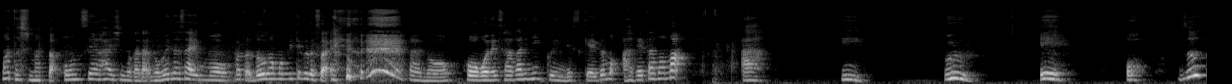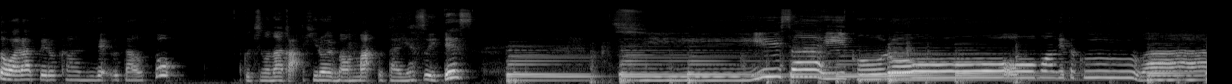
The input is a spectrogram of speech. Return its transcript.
またしまった。音声配信の方、ごめんなさい。もう、また動画も見てください。あの、頬骨下がりにくいんですけれども、上げたまま、あ、い、う、え、ずっと笑ってる感じで歌うと、口の中広いまんま歌いやすいです。小さい頃もあげとくわ。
